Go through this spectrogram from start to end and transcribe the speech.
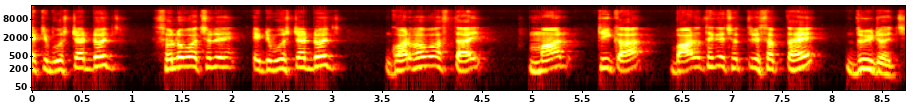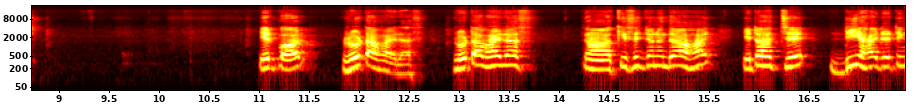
একটি বুস্টার ডোজ, ষোলো বছরে একটি বুস্টার ডোজ, গর্ভাবস্থায় মার টিকা বারো থেকে ছত্রিশ সপ্তাহে দুই ডোজ। এরপর রোটা ভাইরাস রোটা ভাইরাস কিসের জন্য দেওয়া হয়? এটা হচ্ছে ডিহাইড্রেটিং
